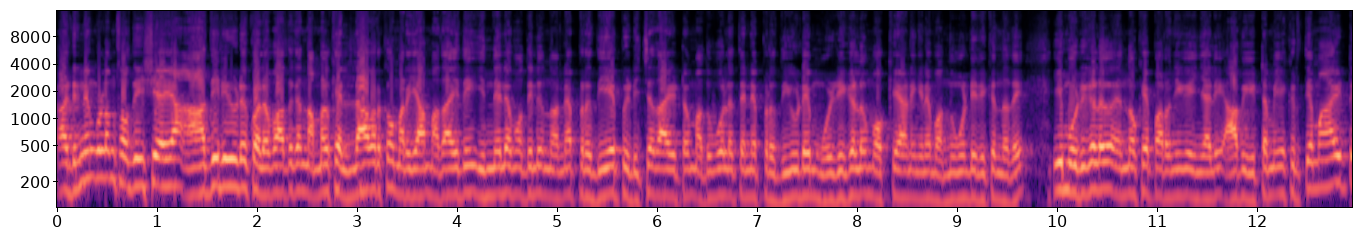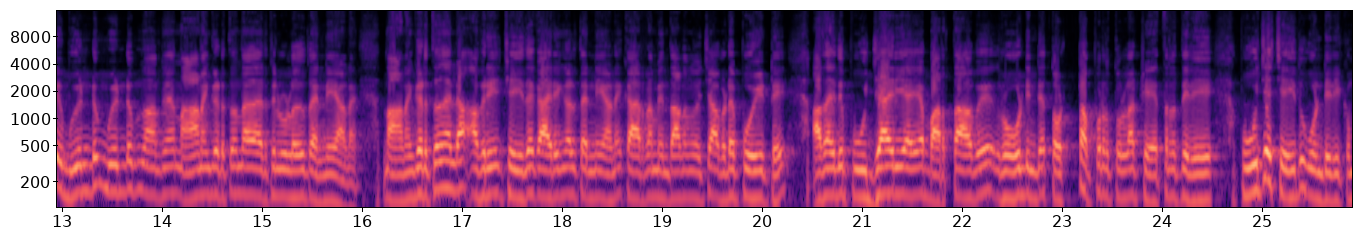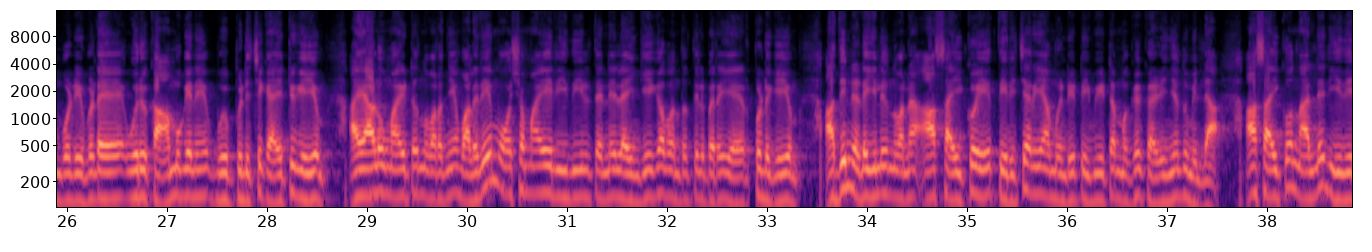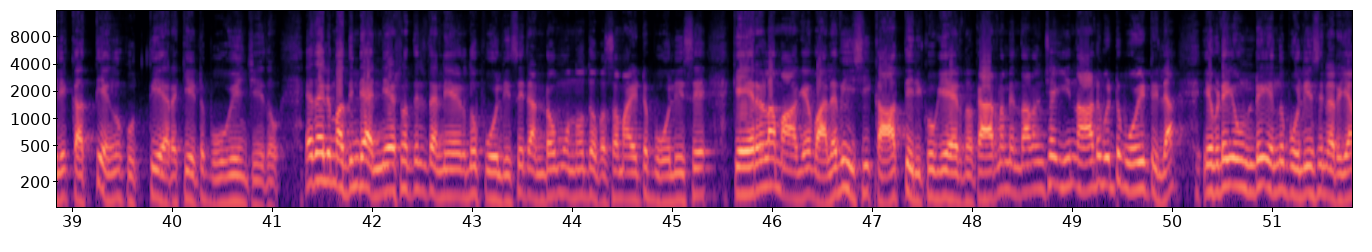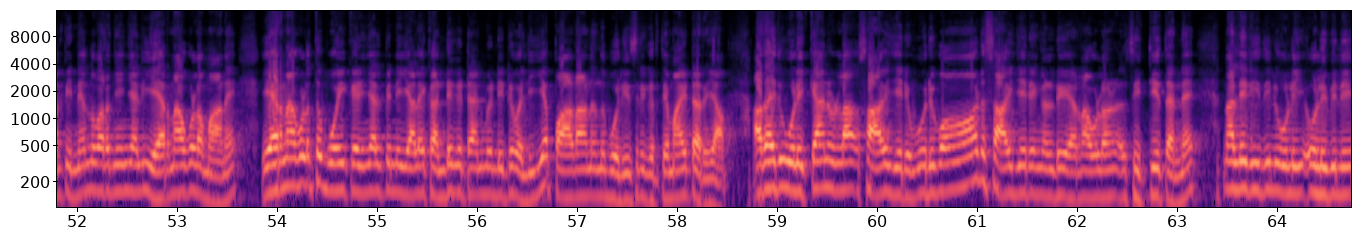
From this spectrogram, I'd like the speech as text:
കഠിനംകുളം സ്വദേശിയായ ആതിരയുടെ കൊലപാതകം നമ്മൾക്ക് എല്ലാവർക്കും അറിയാം. അതായത് ഇന്നലെ മുതൽ എന്ന് പറഞ്ഞാൽ പ്രതിയെ പിടിച്ചതായിട്ടും അതുപോലെ തന്നെ പ്രതിയുടെ മൊഴികളും ഒക്കെയാണ് ഇങ്ങനെ വന്നുകൊണ്ടിരിക്കുന്നത്. ഈ മൊഴികൾ എന്നൊക്കെ പറഞ്ഞു കഴിഞ്ഞാൽ ആ വീട്ടമ്മയെ കൃത്യമായിട്ട് വീണ്ടും വീണ്ടും എന്ന് പറഞ്ഞാൽ നാണം കെടുത്തുന്ന തരത്തിലുള്ളത് തന്നെയാണ്. നാണം കെടുത്തുന്നതല്ല അവർ ചെയ്ത കാര്യങ്ങൾ തന്നെയാണ്. കാരണം എന്താണെന്ന് വെച്ചാൽ അവിടെ പോയിട്ട് അതായത് പൂജാരിയായ ഭർത്താവ് റോഡിന്റെ തൊട്ടപ്പുറത്തുള്ള ക്ഷേത്രത്തിൽ പൂജ ചെയ്തുകൊണ്ടിരിക്കുമ്പോൾ ഇവിടെ ഒരു കാമുകനെ പിടിച്ച് കയറ്റുകയും അയാളുമായിട്ടെന്ന് പറഞ്ഞ് വളരെ മോശമായ രീതിയിൽ തന്നെ ലൈംഗിക ബന്ധത്തിൽ വരെ ഏർപ്പെടുകയും അതിനിടയിൽ എന്ന് പറഞ്ഞാൽ ആ സൈക്കോയെ തിരിച്ചറിയാൻ വേണ്ടിയിട്ട് ഈ വീട്ടമ്മക്ക് കഴിഞ്ഞതുമില്ല. ആ സൈക്കോ നല്ല രീതിയിൽ കത്തി അങ്ങ് കുത്തി ഇറക്കിയിട്ട് പോവുകയും ചെയ്തു. ഏതായാലും അതിന്റെ അന്വേഷണത്തിൽ തന്നെയായിരുന്നു പോലീസ്. രണ്ടോ മൂന്നോ ദിവസമായിട്ട് പോലീസ് കേരളമാകെ വലവീശി കാത്തിരിക്കുകയായിരുന്നു. കാരണം എന്താണെന്ന് വെച്ചാൽ ഈ നാട് വിട്ട് പോയിട്ടില്ല. എവിടെയുണ്ട് എന്ന് പോലീസിനറിയാം. പിന്നെ എന്ന് പറഞ്ഞു കഴിഞ്ഞാൽ എറണാകുളമാണ്. എറണാകുളത്ത് പോയി കഴിഞ്ഞാൽ പിന്നെ ഇയാളെ കണ്ടു കിട്ടാൻ വേണ്ടിയിട്ട് വലിയ പാടാണെന്ന് പോലീസിന് കൃത്യമായിട്ട് അറിയാം അതായത് ഒളിക്കാനുള്ള സാഹചര്യം ഒരുപാട് സാഹചര്യങ്ങളുടെ എറണാകുളം സിറ്റി തന്നെ നല്ല രീതിയിൽ ഒളി ഒളിവിൽ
